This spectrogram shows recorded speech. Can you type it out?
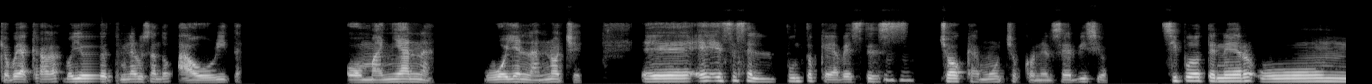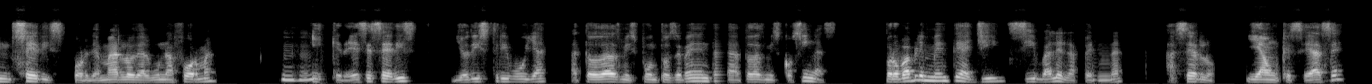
que voy a, voy a terminar usando ahorita o mañana o hoy en la noche. Eh, e-, ese es el punto que a veces choca mucho con el servicio. Sí puedo tener un CEDIS, por llamarlo de alguna forma, y que de ese CEDIS yo distribuya a todos mis puntos de venta, a todas mis cocinas. Probablemente allí sí vale la pena hacerlo. Y aunque se hace,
